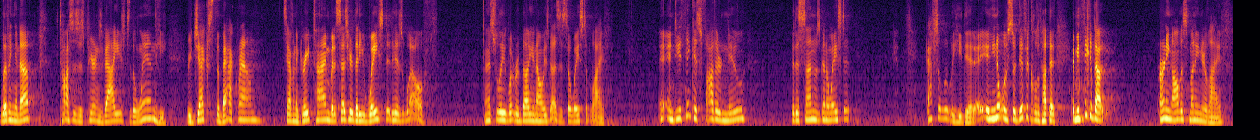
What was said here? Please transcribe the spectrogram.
living it up. Tosses his parents' values to the wind. He rejects the background. He's having a great time, but it says here that he wasted his wealth. And that's really what rebellion always does it's a waste of life. And, and do you think his father knew that his son was going to waste it? Absolutely, he did. And you know what was so difficult about that? I mean, think about earning all this money in your life,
